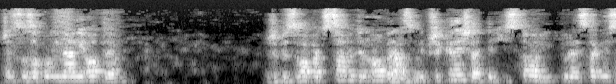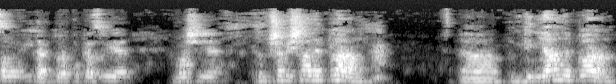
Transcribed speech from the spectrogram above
często zapominali o tym, żeby złapać cały ten obraz, nie przekreślać tej historii, która jest tak niesamowita, która pokazuje właśnie ten przemyślany plan, genialny plan,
